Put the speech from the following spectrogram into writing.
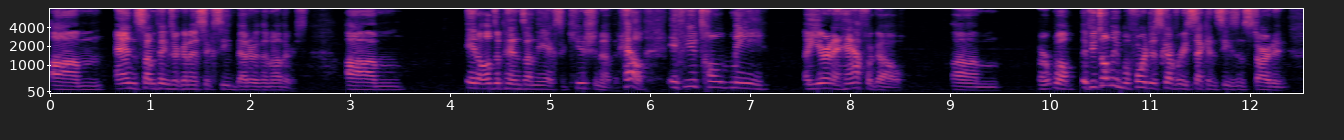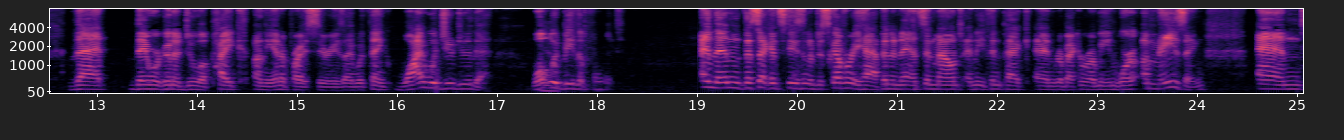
Um, and some things are going to succeed better than others. Um, it all depends on the execution of it. Hell if you told me a year and a half ago um, or well if you told me before discovery second season started that they were going to do a pike on the enterprise series i would think why would you do that what Yeah. would be the point? and then the second season of Discovery happened, and Anson Mount and Ethan Peck and Rebecca Romijn were amazing. And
